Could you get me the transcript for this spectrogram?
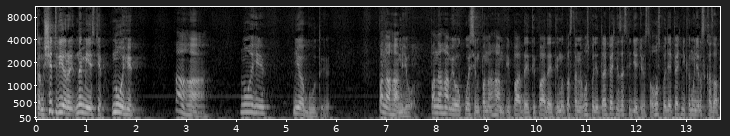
там, щит веры на месте, ноги, ага, ноги не обутые, по ногам его – По ногам его косим, по ногам, и падает, и падает. И мы постоянно, Господи, ты опять не засвидетельствовал. Господи, опять никому не рассказал.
